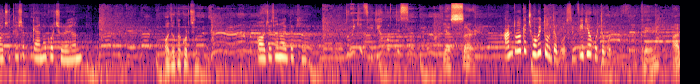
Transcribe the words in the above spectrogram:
অযথা এসব কেন করছ রেহান? অযথা করছি। অযথা নয়তো কি? তুমি কি ভিডিও করতেছো? ইয়েস স্যার আমি তোমাকে ছবি তুলতে বলছি ভিডিও করতে বলি। ওকে আর?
